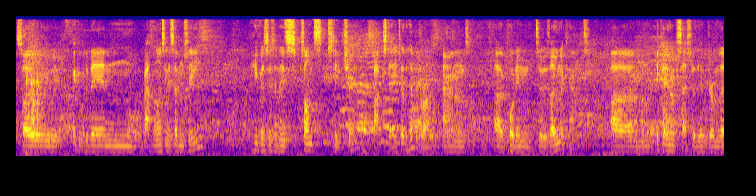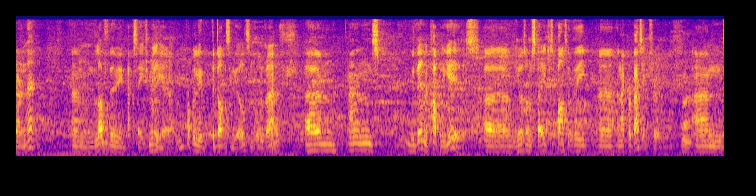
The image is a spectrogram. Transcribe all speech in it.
So I think it would have been about 1917. He visited his science teacher backstage at the Hippodrome and, uh, according to his own account, um, became obsessed with the Hippodrome there and then. And loved the backstage milieu, probably the dancing girls and all of that. Um, and within a couple of years, um, he was on stage as part of the uh, an acrobatic troupe, Right. and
